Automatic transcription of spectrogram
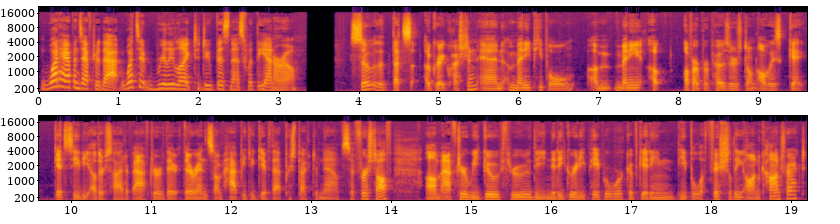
What happens after that? What's it really like to do business with the NRO? So that's a great question, and many people, um, many of our proposers don't always get get to see the other side of after they're, they're in. So I'm happy to give that perspective now. So first off, um, after we go through the nitty gritty paperwork of getting people officially on contract,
